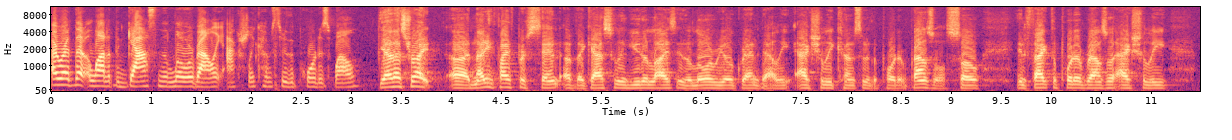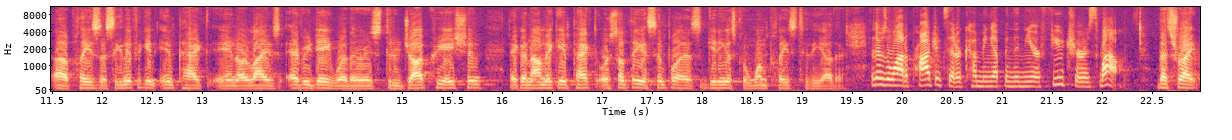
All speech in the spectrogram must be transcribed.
I read that a lot of the gas in the lower valley actually comes through the port as well. Yeah, that's right. 95% uh, of the gasoline utilized in the lower Rio Grande Valley actually comes through the port of Brownsville. So, in fact, the port of Brownsville actually uh, plays a significant impact in our lives every day, whether it's through job creation, economic impact, or something as simple as getting us from one place to the other. And there's a lot of projects that are coming up in the near future as well. That's right.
